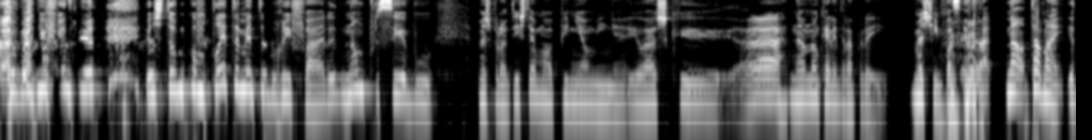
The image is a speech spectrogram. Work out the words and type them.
Acabei de o fazer. Eu estou-me completamente a borrifar, não percebo. Mas pronto, isto é uma opinião minha. Eu acho que. Ah, não, não quero entrar por aí. Mas sim, posso entrar. não, está bem, eu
